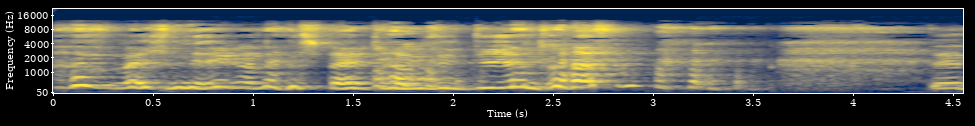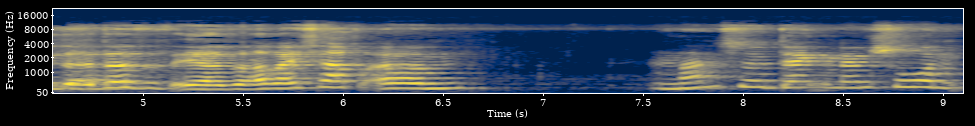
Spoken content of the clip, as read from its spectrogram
Aus welchen Ehrenanstalt haben sie die entlassen? Da- da- Das ist eher so. Aber ich habe, ähm, manche denken dann schon,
